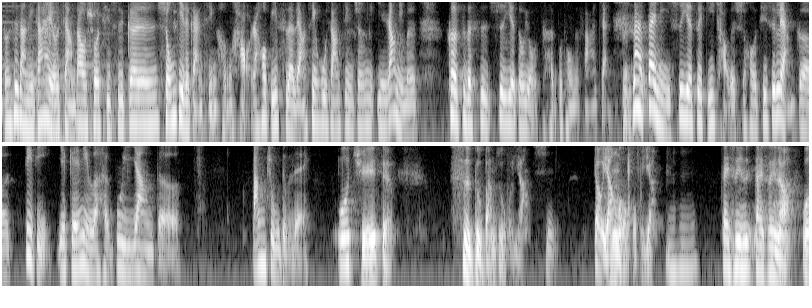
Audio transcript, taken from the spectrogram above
董事长，你刚才有讲到说，其实跟兄弟的感情很好，然后彼此的良性互相竞争，也让你们各自的事事业都有很不同的发展。对，那在你事业最低潮的时候，其实两个弟弟也给你了很不一样的帮助，对不对？我觉得适度帮助我要，是，要养我我不要。嗯哼，戴世英，戴世英啊，我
